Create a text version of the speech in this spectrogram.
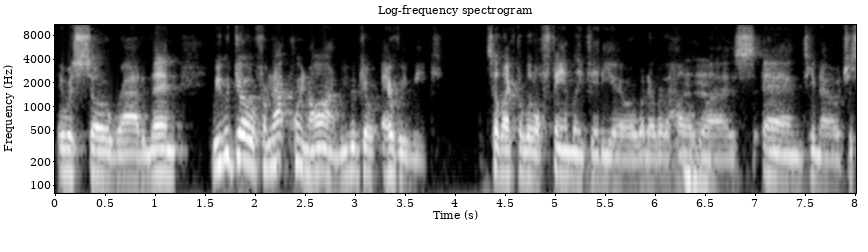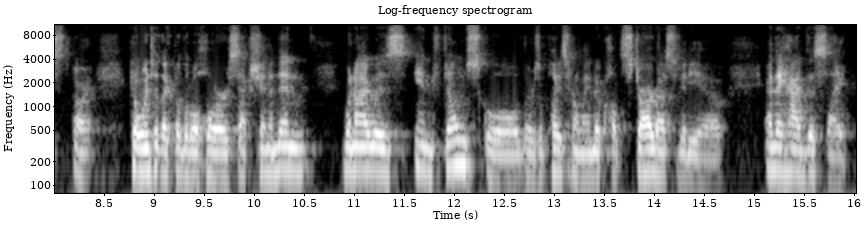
It was so rad. And then we would go from that point on, we would go every week to like the little family video or whatever the hell Mhm. it was. And, you know, just or go into like the little horror section. And then when I was in film school, there was a place in Orlando called Stardust Video and they had this like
